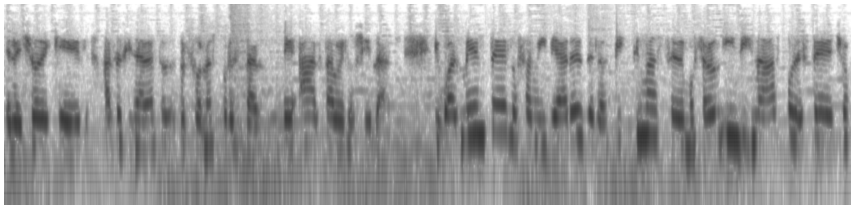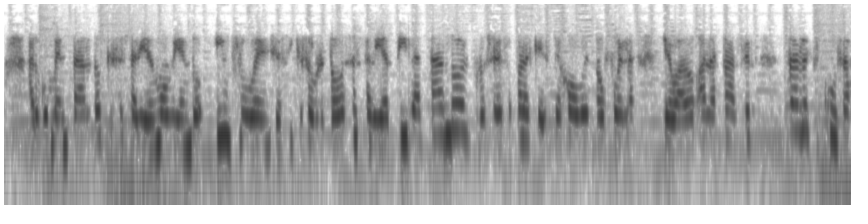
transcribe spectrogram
el hecho de que él asesinara a estas personas por estar a alta velocidad. Igualmente, los familiares de las víctimas se demostraron indignadas por este hecho, argumentando que se estarían moviendo influencias y que sobre todo se estaría dilatando el proceso para que este joven no fuera llevado a la cárcel, tras excusa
